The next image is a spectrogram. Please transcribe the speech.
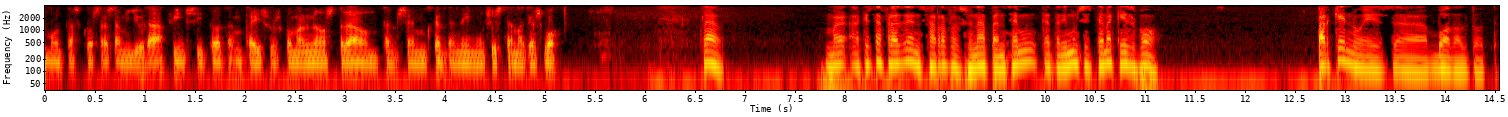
moltes coses a millorar, fins i tot en països com el nostre, on pensem que tenim un sistema que és bo. Clar, aquesta frase ens fa reflexionar. Pensem que tenim un sistema que és bo. Per què no és eh, bo del tot?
